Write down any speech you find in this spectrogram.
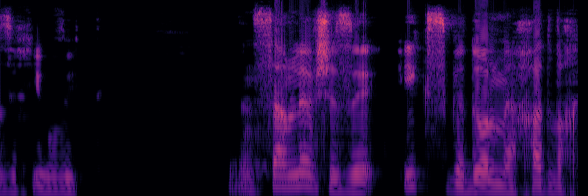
אז היא חיובית. אז אני שם לב שזה x גדול מ-1.5.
